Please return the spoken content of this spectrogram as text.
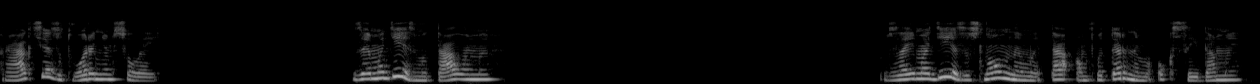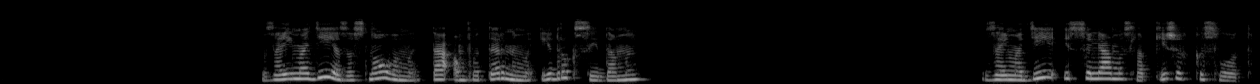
Реакція з утворенням солей. Взаємодія з металами. Взаємодія з основними та амфотерними оксидами. Взаємодія з основами та амфотерними гідроксидами. Взаємодія із солями слабкіших кислот.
